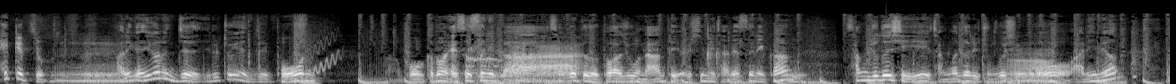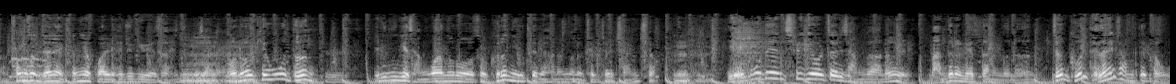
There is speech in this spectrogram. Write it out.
했겠죠. 아니 그러니까 이거는 이제 일종의 이제 보온 아, 뭐 그동안 애썼으니까 선거 때도 도와주고 나한테 열심히 잘했으니까 상 주듯이 장관 자리 준 것이고 아니면 총선 전에 경력 관리 해주기 위해서 해준 거잖아요. 어느 경우든 일국의 장관으로서 그런 이유 때문에 하는 거는 적절치 않죠. 예고된 7개월짜리 장관을 만들어냈다는 거는 전 그건 대단히 잘못됐다고.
